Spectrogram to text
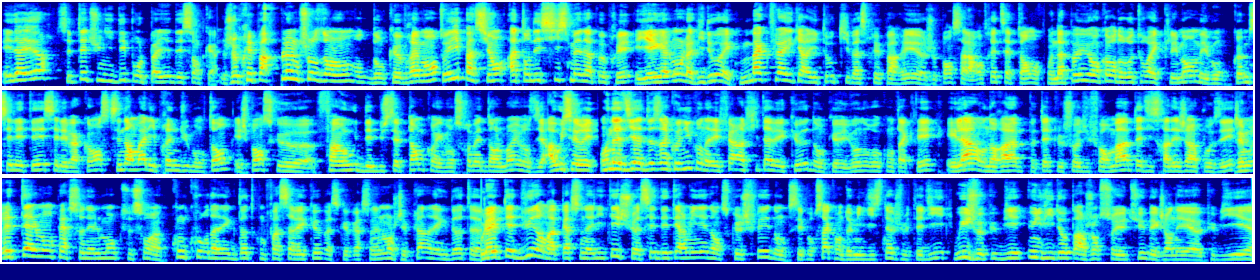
Et d'ailleurs, c'est peut-être une idée pour le palier des 100K. Je prépare plein de choses dans l'ombre, donc euh, vraiment, soyez patients, attendez 6 semaines à peu près. Et il y a également la vidéo avec McFly et Carlito qui va se préparer, euh, je pense, à la rentrée de septembre. On n'a pas eu encore de retour avec Clément, mais bon, comme c'est l'été, c'est les vacances, c'est normal, ils prennent du bon temps. Et je pense que euh, fin août, début septembre, quand ils vont se remettre dans le bain, ils vont se dire « Ah oui, c'est vrai, on a dit à deux inconnus qu'on allait faire un feat avec eux, donc ils vont nous recontacter. » Et là, on aura peut-être le choix du format, peut-être il sera déjà imposé. J'aimerais tellement personnellement que ce soit un concours d'anecdotes qu'on fasse avec eux, parce que personnellement, j'ai plein d'anecdotes. Vous l'avez peut-être vu dans ma personnalité, je suis assez déterminé dans ce que je fais, donc c'est pour ça qu'en 2019, je m'étais dit, oui, je veux publier une vidéo par jour sur YouTube et que j'en ai euh, publié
